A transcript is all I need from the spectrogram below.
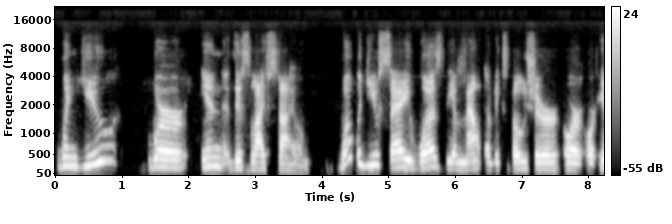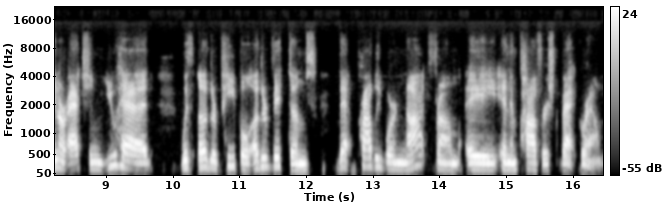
When you were in this lifestyle, what would you say was the amount of exposure or, or interaction you had with other people, other victims that probably were not from a an impoverished background?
